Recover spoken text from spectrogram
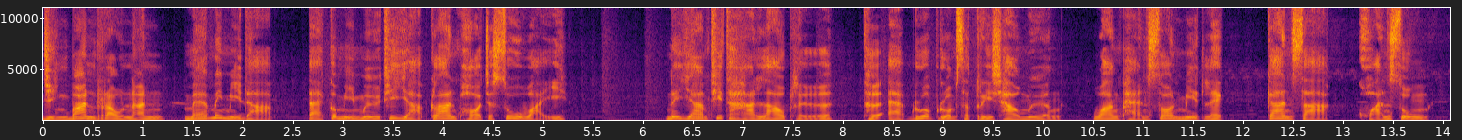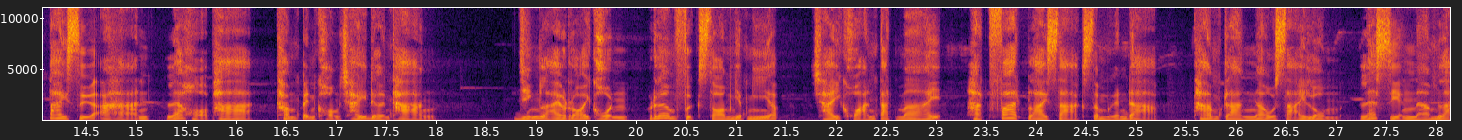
หญิงบ้านเรานั้นแม้ไม่มีดาบ แต่ก็มีมือที่หยาบกล้านพอจะสู้ไหว ในยามที่ทหารลาวเผลอ เธอแอบรวบรวมสตรีชาวเมือง วางแผนซ่อนมีดเล็ก ก้านสาก ขวานซุง ใต้เสื่ออาหารและห่อผ้าทำเป็นของใช้เดินทาง หญิงหลายร้อยคนเริ่มฝึกซ้อมเงียบๆ ใช้ขวานตัดไม้ หัดฟาดปลายสากเสมือนดาบ ท่ามกลางเงาสายลมและเสียงน้ำไหล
